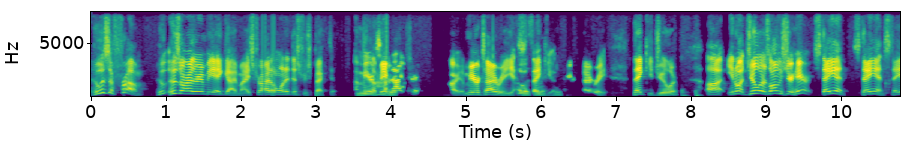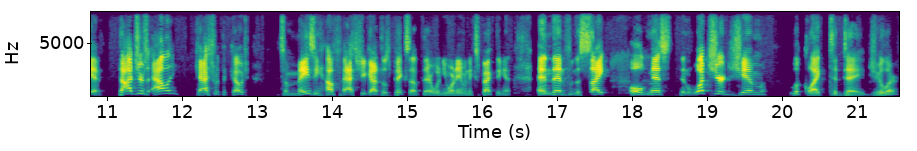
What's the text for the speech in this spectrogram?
who is it from? Who, who's our other NBA guy, Maestro? I don't want to disrespect him. Amir, Amir Tyree. Sorry, Amir Tyree. Yes, oh, thank you, Amir Tyree. Thank you, Jeweler. Uh, you know what, Jeweler? As long as you're here, stay in, stay in, stay in. Dodgers Allie, cash with the coach. It's amazing how fast you got those picks up there when you weren't even expecting it. And then from the site, Ole Miss. Then what's your gym look like today, Jeweler?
